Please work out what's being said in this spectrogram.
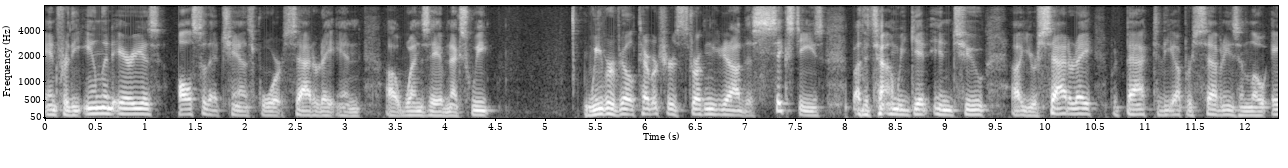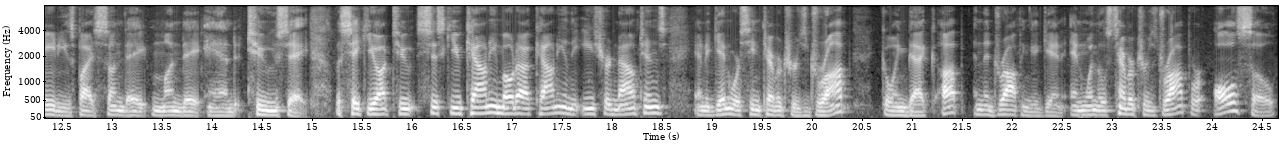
And for the inland areas, also that chance for Saturday and uh, Wednesday of next week. Weaverville temperatures struggling to get out of the 60s by the time we get into uh, your Saturday, but back to the upper 70s and low 80s by Sunday, Monday, and Tuesday. Let's take you out to Siskiyou County, Modoc County in the eastern mountains. And again, we're seeing temperatures drop, going back up, and then dropping again. And when those temperatures drop, we're also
